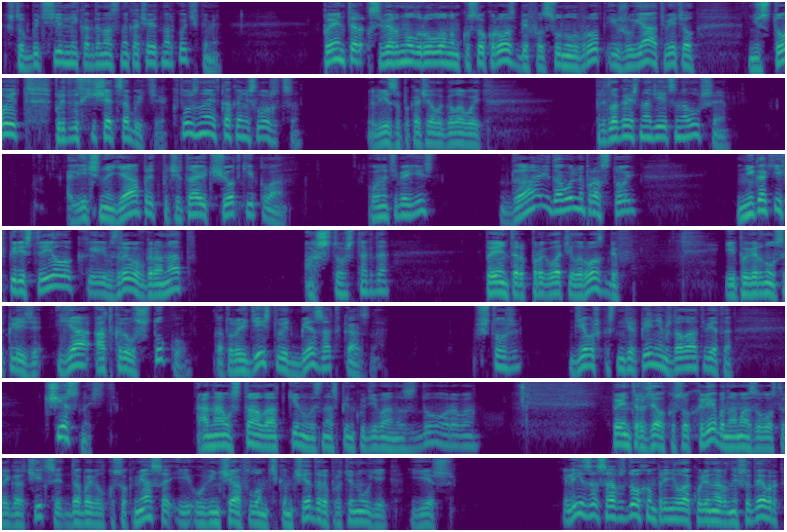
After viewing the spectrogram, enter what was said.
Чтобы быть сильной, когда нас накачают наркотиками?» Пейнтер свернул рулоном кусок ростбифа, сунул в рот и, жуя, ответил, «Не стоит предвосхищать события. Кто знает, как они сложатся». Лиза покачала головой. «Предлагаешь надеяться на лучшее?» «Лично я предпочитаю четкий план. Он у тебя есть?» «Да, и довольно простой. Никаких перестрелок и взрывов гранат». «А что ж тогда?» Пейнтер проглотил ростбиф и повернулся к Лизе. «Я открыл штуку, которая действует безотказно». «Что же?» Девушка с нетерпением ждала ответа. «Честность». Она устало откинулась на спинку дивана. Здорово. Пейнтер взял кусок хлеба, намазал острой горчицей, добавил кусок мяса и, увенчав ломтиком чеддера, протянул ей «Ешь». Лиза со вздохом приняла кулинарный шедевр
